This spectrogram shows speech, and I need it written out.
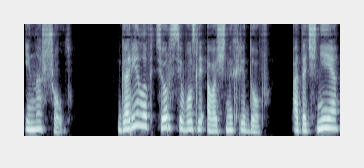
и нашел. Горелов терся возле овощных рядов, а точнее,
